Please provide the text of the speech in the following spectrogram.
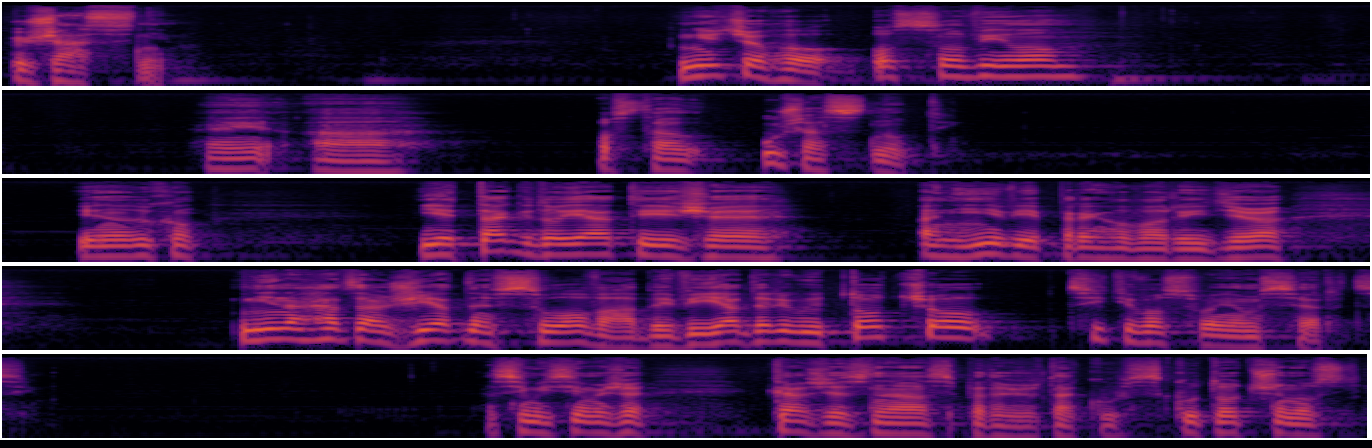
žasne. Niečo ho oslovilo hej, a ostal úžasnutý. Jednoducho je tak dojatý, že ani nevie prehovoriť, že nenachádza žiadne slova, aby vyjadrili to, čo cíti vo svojom srdci. Ja si myslím, že každý z nás prežil takú skutočnosť,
